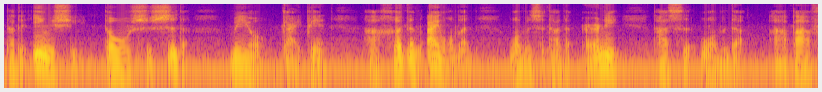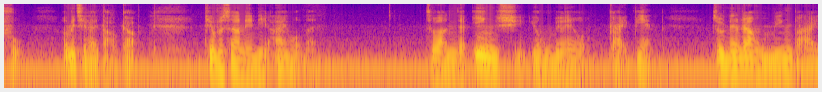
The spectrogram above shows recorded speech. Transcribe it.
他的应许都是是的。没有改变啊！何等爱我们！我们是他的儿女，他是我们的阿爸父。我们一起来祷告：天父上帝，你爱我们，主啊，你的应许有没有改变？主，能让我们明白，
